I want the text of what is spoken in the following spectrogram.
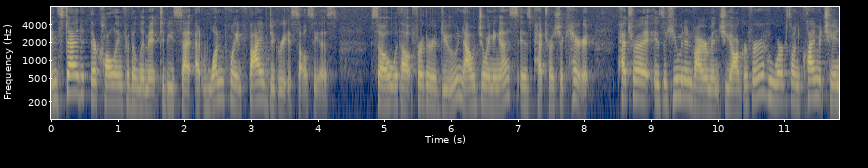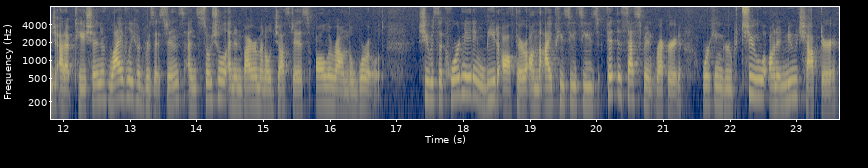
Instead, they're calling for the limit to be set at 1.5 degrees Celsius. So without further ado, now joining us is Petra Tschakert. Petra is a human environment geographer who works on climate change adaptation, livelihood resistance, and social and environmental justice all around the world. She was the coordinating lead author on the IPCC's fifth assessment record, Working Group 2, on a new chapter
